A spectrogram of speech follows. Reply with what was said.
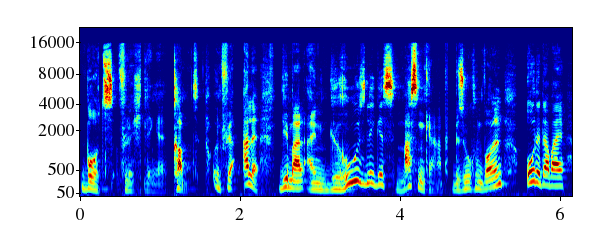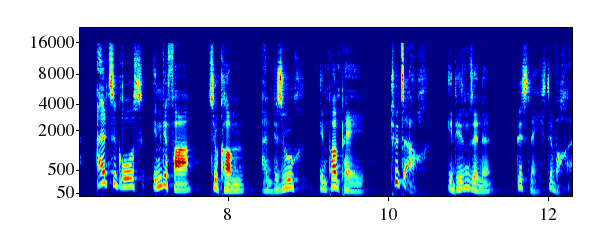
Bootsflüchtlinge kommt. Und für alle, die mal ein gruseliges Massengrab besuchen wollen, ohne dabei allzu groß in Gefahr zu kommen, ein Besuch in Pompeji tut's auch. In diesem Sinne, bis nächste Woche.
